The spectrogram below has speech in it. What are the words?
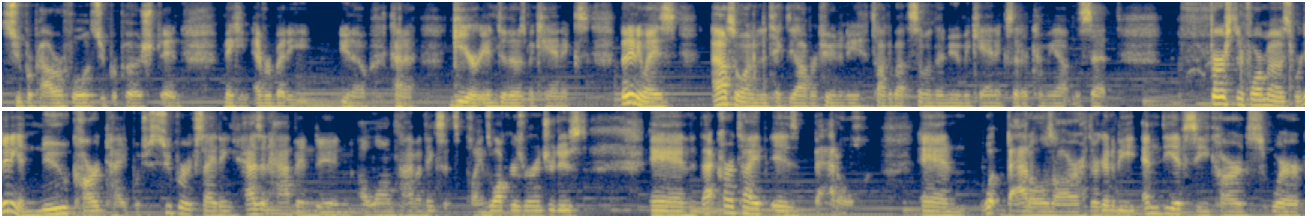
super powerful and super pushed and making everybody, you know, kind of gear into those mechanics. But, anyways, I also wanted to take the opportunity to talk about some of the new mechanics that are coming out in the set. First and foremost, we're getting a new card type, which is super exciting. Hasn't happened in a long time, I think since Planeswalkers were introduced. And that card type is Battle. And what battles are, they're going to be MDFC cards where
